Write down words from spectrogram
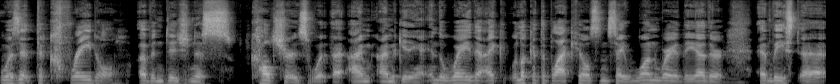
was it the cradle of indigenous cultures what I'm I'm getting at in the way that I look at the Black Hills and say one way or the other, mm-hmm. at least uh,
